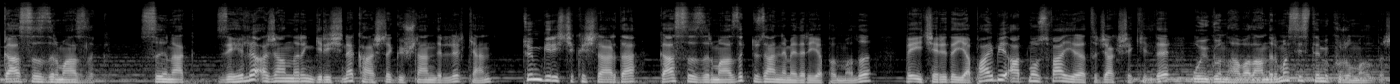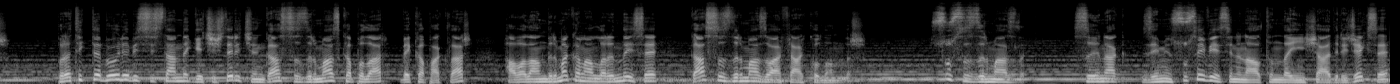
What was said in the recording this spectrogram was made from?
Gaz sızdırmazlık, sığınak, zehirli ajanların girişine karşı güçlendirilirken tüm giriş çıkışlarda gaz sızdırmazlık düzenlemeleri yapılmalı ve içeride yapay bir atmosfer yaratacak şekilde uygun havalandırma sistemi kurulmalıdır. Pratikte böyle bir sistemde geçişler için gaz sızdırmaz kapılar ve kapaklar, havalandırma kanallarında ise gaz sızdırmaz valfler kullanılır. Su sızdırmazlık Sığınak zemin su seviyesinin altında inşa edilecekse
